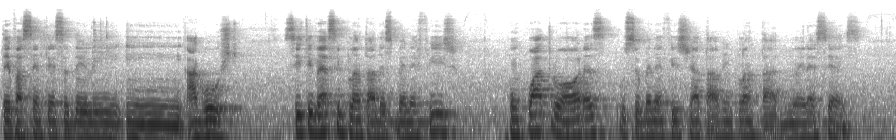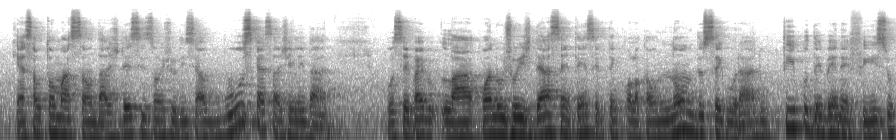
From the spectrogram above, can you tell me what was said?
teve a sentença dele em, em agosto, se tivesse implantado esse benefício, com quatro horas o seu benefício já estava implantado no INSS. Que essa automação das decisões judiciais busca essa agilidade. Você vai lá, quando o juiz der a sentença, ele tem que colocar o nome do segurado, o tipo de benefício,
